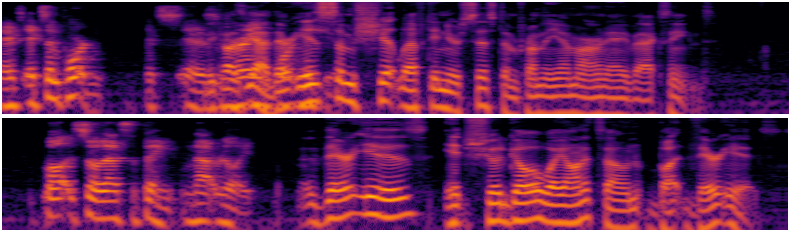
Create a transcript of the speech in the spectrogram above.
It's, it's important. It's, it's Because yeah, there is issue. some shit left in your system from the mRNA vaccines. Well, so that's the thing. Not really. There is. It should go away on its own, but there is.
